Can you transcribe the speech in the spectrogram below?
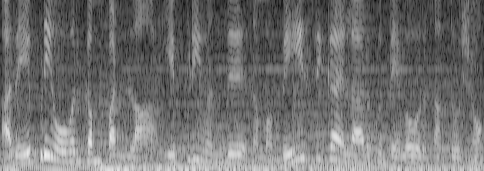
அதை எப்படி ஓவர் கம் பண்ணலாம்? எப்படி வந்து நம்ம பேசிக்காக எல்லாருக்கும் தேவை ஒரு சந்தோஷம்?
